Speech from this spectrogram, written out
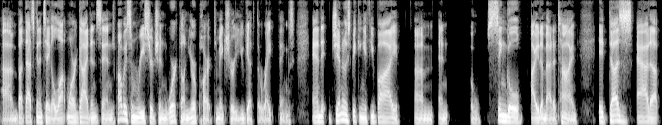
Um, but that's going to take a lot more guidance and probably some research and work on your part to make sure you get the right things. And it, generally speaking, if you buy um, an, a single item at a time, it does add up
